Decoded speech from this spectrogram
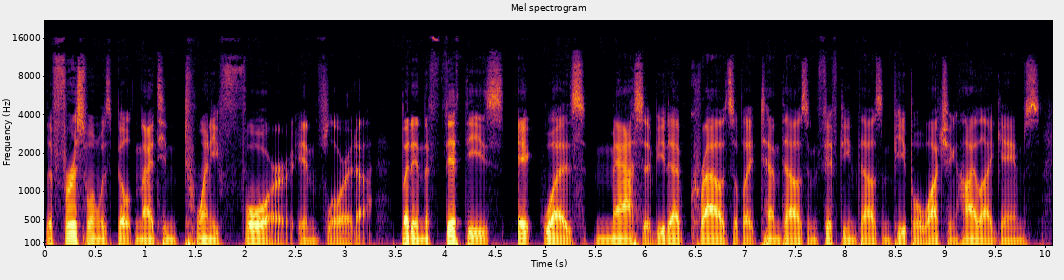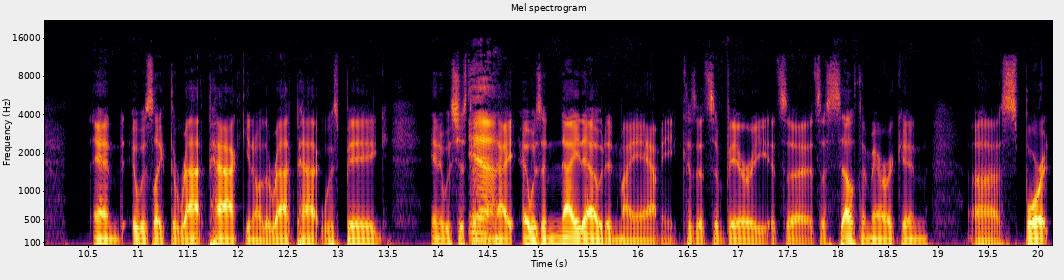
the first one was built in 1924 in Florida. But in the 50s, it was massive. You'd have crowds of like 10,000, 15,000 people watching jai alai games. And it was like the Rat Pack, you know, the Rat Pack was big. And it was just Yeah. a night. It was a night out in Miami because it's a very, it's a, it's a South American uh, sport,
